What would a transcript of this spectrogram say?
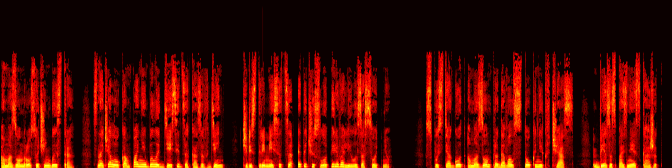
Амазон рос очень быстро. Сначала у компании было 10 заказов в день, через три месяца это число перевалило за сотню. Спустя год Амазон продавал 100 книг в час. Безос позднее скажет,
